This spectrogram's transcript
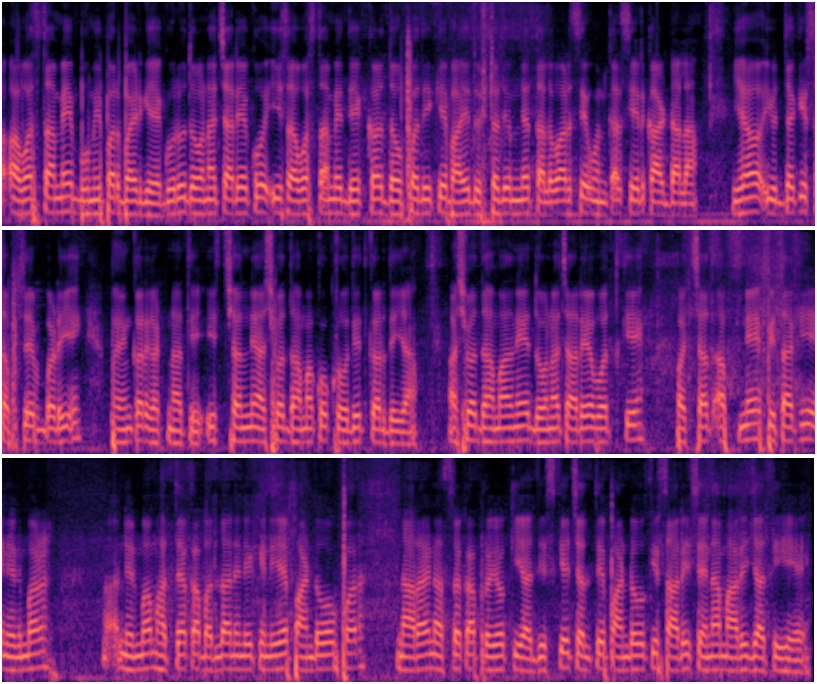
अवस्था में भूमि पर बैठ गए। गुरु द्रोणाचार्य को इस अवस्था में देखकर द्रौपदी के भाई दुष्टद्युम ने तलवार से उनका सिर काट डाला। यह युद्ध की सबसे बड़ी भयंकर घटना थी। इस छल ने अश्वत्थामा को क्रोधित कर दिया। अश्वत्थामा ने द्रोणाचार्य वध के पश्चात अपने पिता की निर्मल, निर्मम हत्या का बदला लेने के लिए पांडवों पर नारायण अस्त्र का प्रयोग किया, जिसके चलते पांडवों की सारी सेना मारी जाती है।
